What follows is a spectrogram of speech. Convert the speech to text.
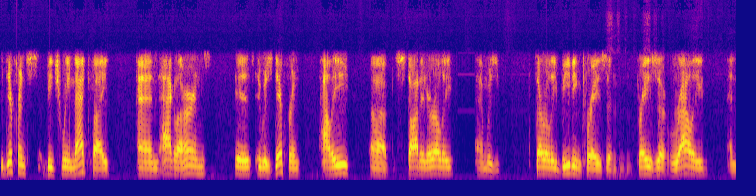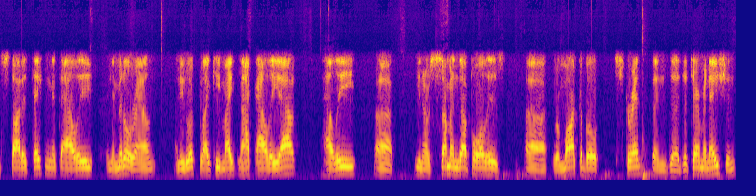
The difference between that fight and Hagler Hearns is it was different. Ali uh, started early and was thoroughly beating Frazier. Frazier rallied and started taking it to Ali in the middle round, and he looked like he might knock Ali out. Ali, uh, you know, summoned up all his uh, remarkable strength and uh, determination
